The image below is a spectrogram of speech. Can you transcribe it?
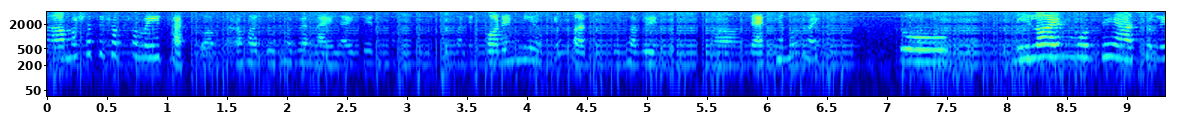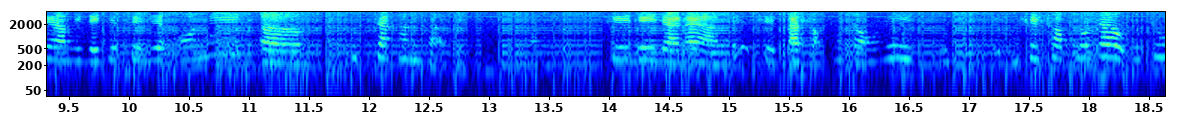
আমার সাথে সবসময়ই থাকতো। আপনারা হয়তো ওভাবে হাইলাইটেড মানে করেননি ওকে বা ওভাবে দেখেনও নাই। তো নিলয়ের মধ্যে আসলে আমি দেখেছি যে অনেক উচ্চাকাঙ্ক্ষা আছে। সে যেই জায়গায় আছে, সে তার স্বপ্নটা অনেক উঁচু সেই স্বপ্নটা উঁচু,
